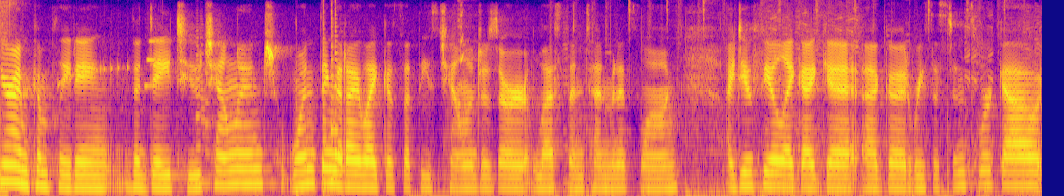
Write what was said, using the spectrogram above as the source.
Here I'm completing the day two challenge. One thing that I like is that these challenges are less than 10 minutes long. I do feel like I get a good resistance workout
